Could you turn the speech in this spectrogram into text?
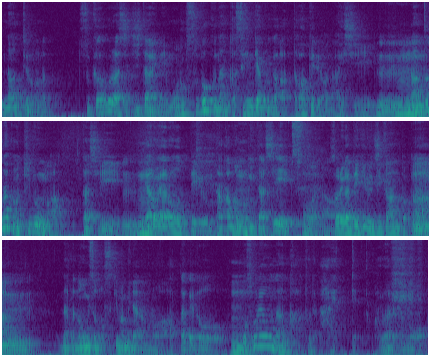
なんていうのかな？塚暮らし自体にものすごくなんか戦略があったわけではないし、うん。なんとなくの気分はあったし、うん。やろうやろうっていう仲間もいたし、それができる時間とか、うん。なんか脳みその隙間みたいなものはあったけど、うん。もうそれをなんか後で「あれ?」ってとか言われても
